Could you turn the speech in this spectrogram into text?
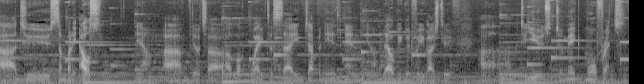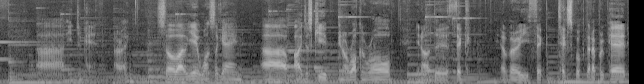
uh, to somebody else, you know, um, there's a, a lot way to say in Japanese, and you know that will be good for you guys to uh, to use to make more friends uh, in Japan. All right. So uh, yeah, once again, uh, I just keep you know rock and roll, you know the thick, a very thick textbook that I prepared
